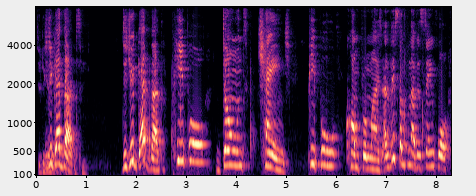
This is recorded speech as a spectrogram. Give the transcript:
Did you get that? Did you get that? People don't change. People compromise. And this is something I've been saying for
